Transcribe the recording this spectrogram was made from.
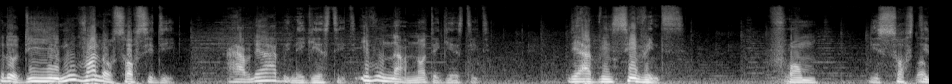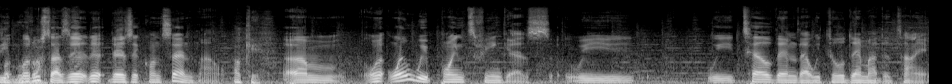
You know, the removal of subsidy, I have never been against it. Even now, I'm not against it. There have been savings from the subsidy But, but, but removal. Ustaz, there, there- there's a concern now. Okay. Um, when, when we point fingers, we we tell them that we told them at the time.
